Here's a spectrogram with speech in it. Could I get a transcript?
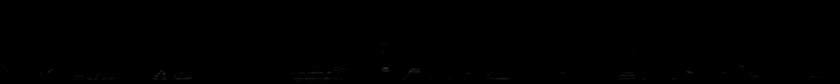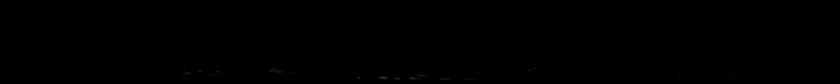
Uh, just go back to the very beginning, the opening, and I want to ask you all to kind of listen for words and concepts that now that we've gone through uh, a bunch more of Revelation, almost all of it, see, see if you hear anything that kind of um, that you've heard, we've heard later on in Revelation.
